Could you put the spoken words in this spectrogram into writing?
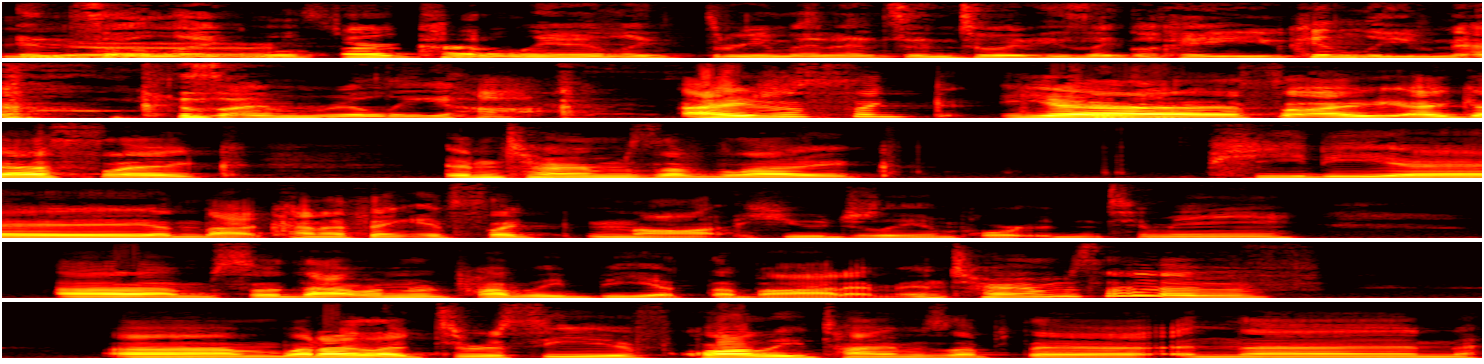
And so, like, we'll start cuddling, and like three minutes into it, he's like, "Okay, you can leave now because I'm really hot." I just like yeah. So I I guess like in terms of like PDA and that kind of thing, it's like not hugely important to me. Um, so that one would probably be at the bottom. In terms of um, what I like to receive, quality time is up there, and then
